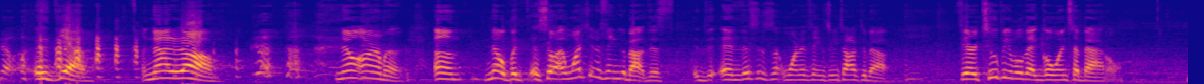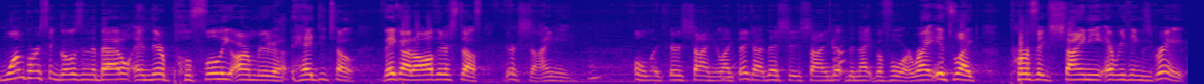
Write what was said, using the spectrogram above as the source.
No. uh, yeah, not at all. No armor. Um, no, but so I want you to think about this, and this is one of the things we talked about. There are two people that go into battle. One person goes into battle and they're fully armored up, head to toe. They got all their stuff. They're shiny. Oh, like they're shiny. Like they got that shit shined up the night before, right? It's like perfect, shiny, everything's great.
